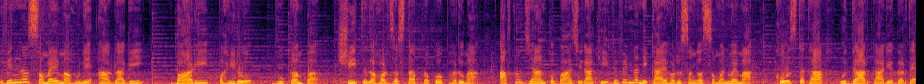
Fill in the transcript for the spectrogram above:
विभिन्न समयमा हुने आगलागी बाढी पहिरो भूकम्प शीतलहर जस्ता प्रकोपहरूमा आफ्नो ज्यानको बाजी राखी विभिन्न निकायहरूसँग समन्वयमा खोज तथा उद्धार कार्य गर्दै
